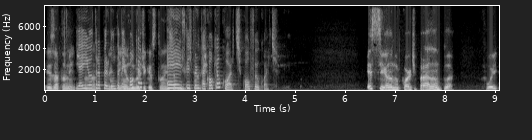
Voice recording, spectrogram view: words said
Exatamente. E aí, uhum. outra pergunta também. Qual número é o... de questões. É isso que eu te perguntar. Qual que é o corte? Qual foi o corte? Esse ano, o corte para ampla foi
